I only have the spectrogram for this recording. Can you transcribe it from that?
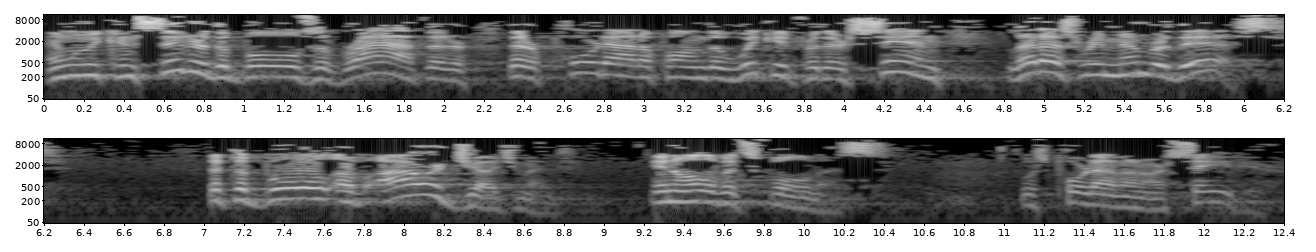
And when we consider the bowls of wrath that are, that are poured out upon the wicked for their sin, let us remember this that the bowl of our judgment, in all of its fullness, was poured out on our Savior,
